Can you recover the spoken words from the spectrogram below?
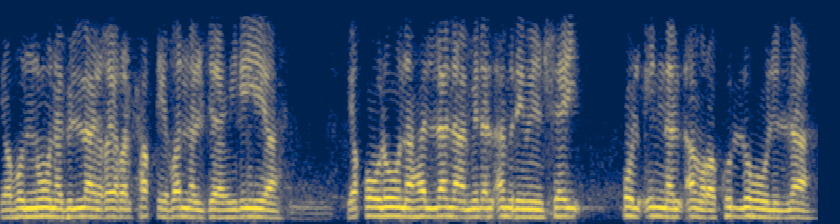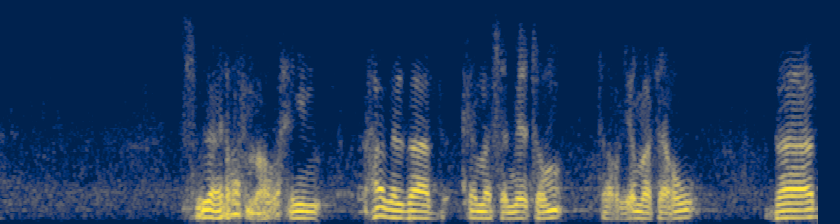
يظنون بالله غير الحق ظن الجاهلية يقولون هل لنا من الأمر من شيء قل إن الأمر كله لله بسم الله الرحمن الرحيم. هذا الباب كما سمعتم ترجمته. باب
